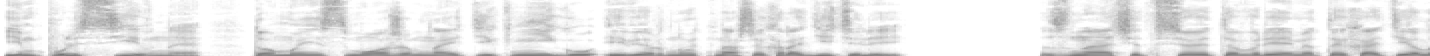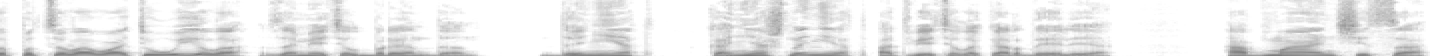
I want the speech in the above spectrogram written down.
импульсивное, то мы сможем найти книгу и вернуть наших родителей». «Значит, все это время ты хотела поцеловать Уилла?» — заметил Брэндон. «Да нет, конечно нет», — ответила Корделия. «Обманщица!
